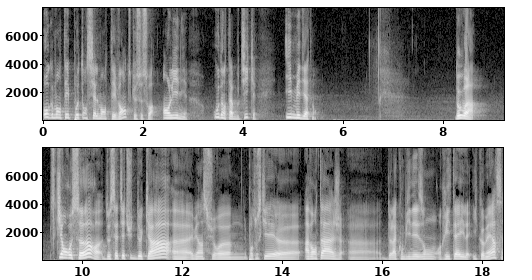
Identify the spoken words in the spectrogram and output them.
augmenter potentiellement tes ventes, que ce soit en ligne ou dans ta boutique, immédiatement. Donc voilà, ce qui en ressort de cette étude de cas, euh, eh bien sur, euh, pour tout ce qui est euh, avantage de la combinaison retail e-commerce,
